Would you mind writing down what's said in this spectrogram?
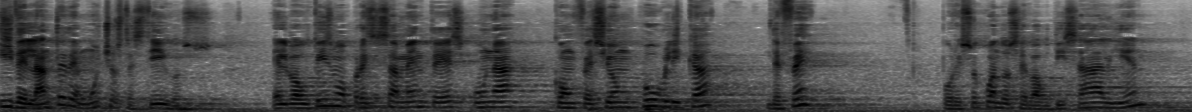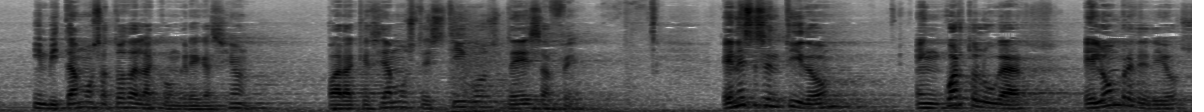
y delante de muchos testigos. El bautismo precisamente es una confesión pública de fe. Por eso cuando se bautiza a alguien, invitamos a toda la congregación para que seamos testigos de esa fe. En ese sentido, en cuarto lugar, el hombre de Dios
